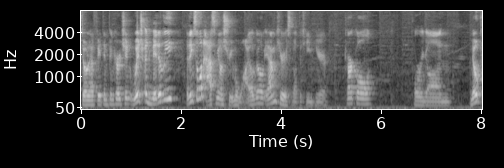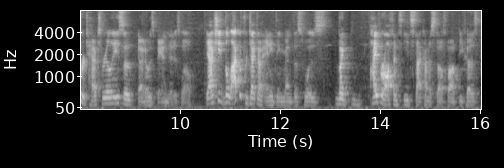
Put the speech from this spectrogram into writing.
don't have faith in Pincurchin, which, admittedly, I think someone asked me on stream a while ago. Yeah, I'm curious about the team here. Torkoal, Porygon, No protects really, so yeah, I know it's bandit as well. Yeah, actually, the lack of protect on anything meant this was like hyper offense eats that kind of stuff up because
